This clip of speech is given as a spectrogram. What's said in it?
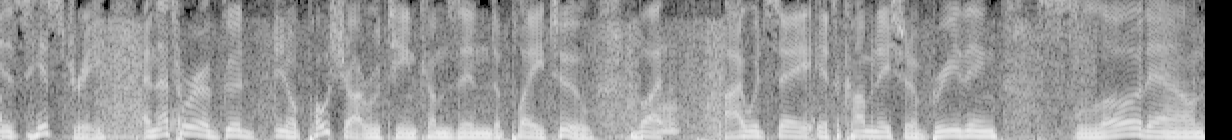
is Yeah. history. And that's where a good, you know, post shot routine comes into play too. But I would say it's a combination of breathing, slow down,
